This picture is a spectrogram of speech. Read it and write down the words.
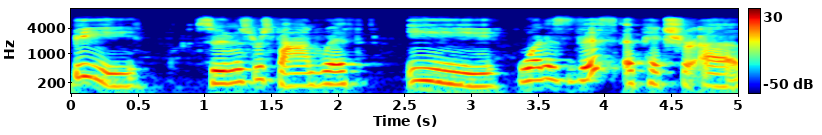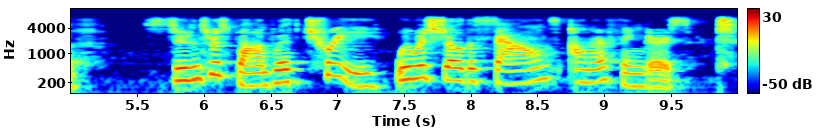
bee? Students respond with E. What is this a picture of? Students respond with tree. We would show the sounds on our fingers. T,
